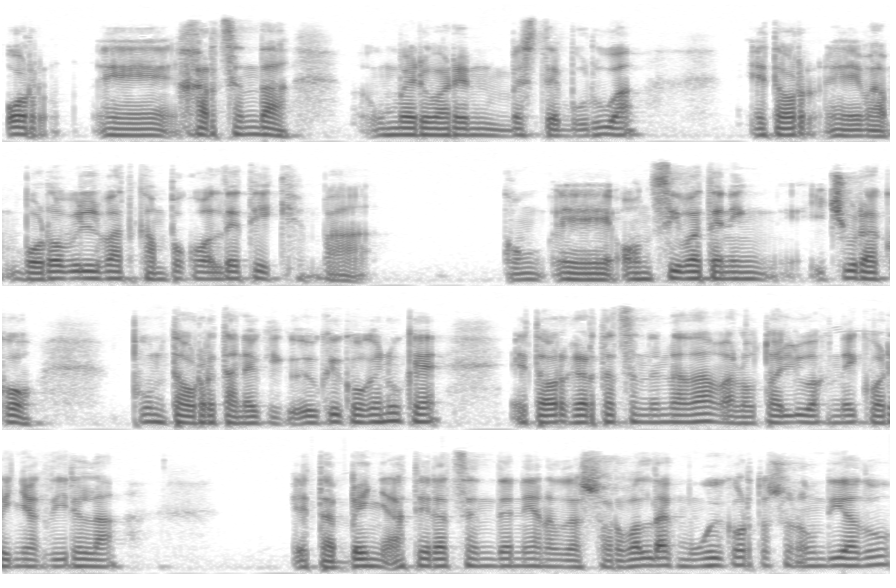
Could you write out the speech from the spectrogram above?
hor e, jartzen da umeroaren beste burua, eta hor e, ba, borobil bat kanpoko aldetik, ba, kon, e, ontzi baten itxurako punta horretan edukiko genuke, eta hor gertatzen dena da, ba, lotailuak neko harinak direla, eta behin ateratzen denean, hau da, sorbaldak mugikortasun handia du,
